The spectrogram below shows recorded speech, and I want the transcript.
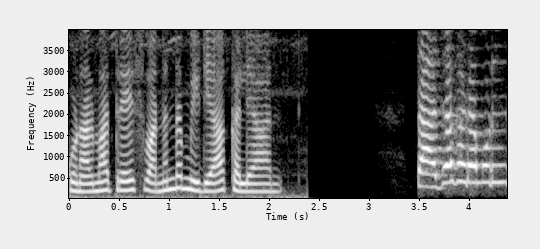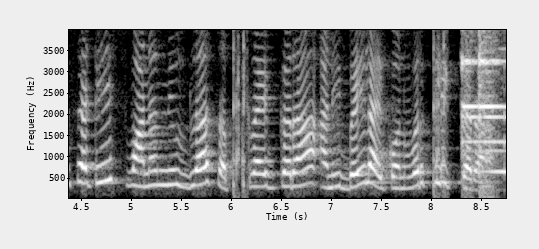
कुणाल म्हात्रे स्वानंद मीडिया कल्याण. ताज्या घडामोडींसाठी स्वानंद न्यूजला सबस्क्राईब करा आणि बेल आयकॉनवर क्लिक करा.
